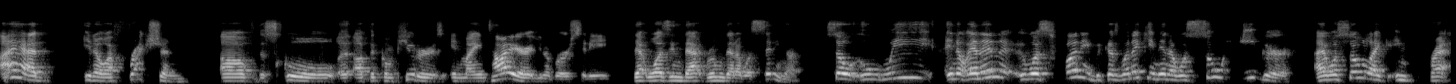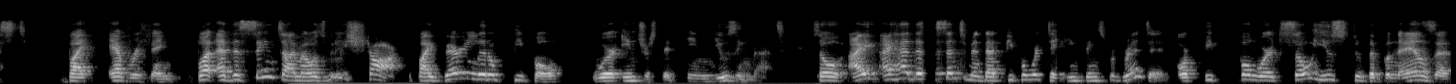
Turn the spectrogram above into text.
I had, you know a fraction of the school uh, of the computers in my entire university that was in that room that I was sitting on. So we, you know, and then it was funny because when I came in, I was so eager. I was so like impressed by everything. But at the same time, I was really shocked by very little people were interested in using that. So I, I had the sentiment that people were taking things for granted, or people were so used to the bonanza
